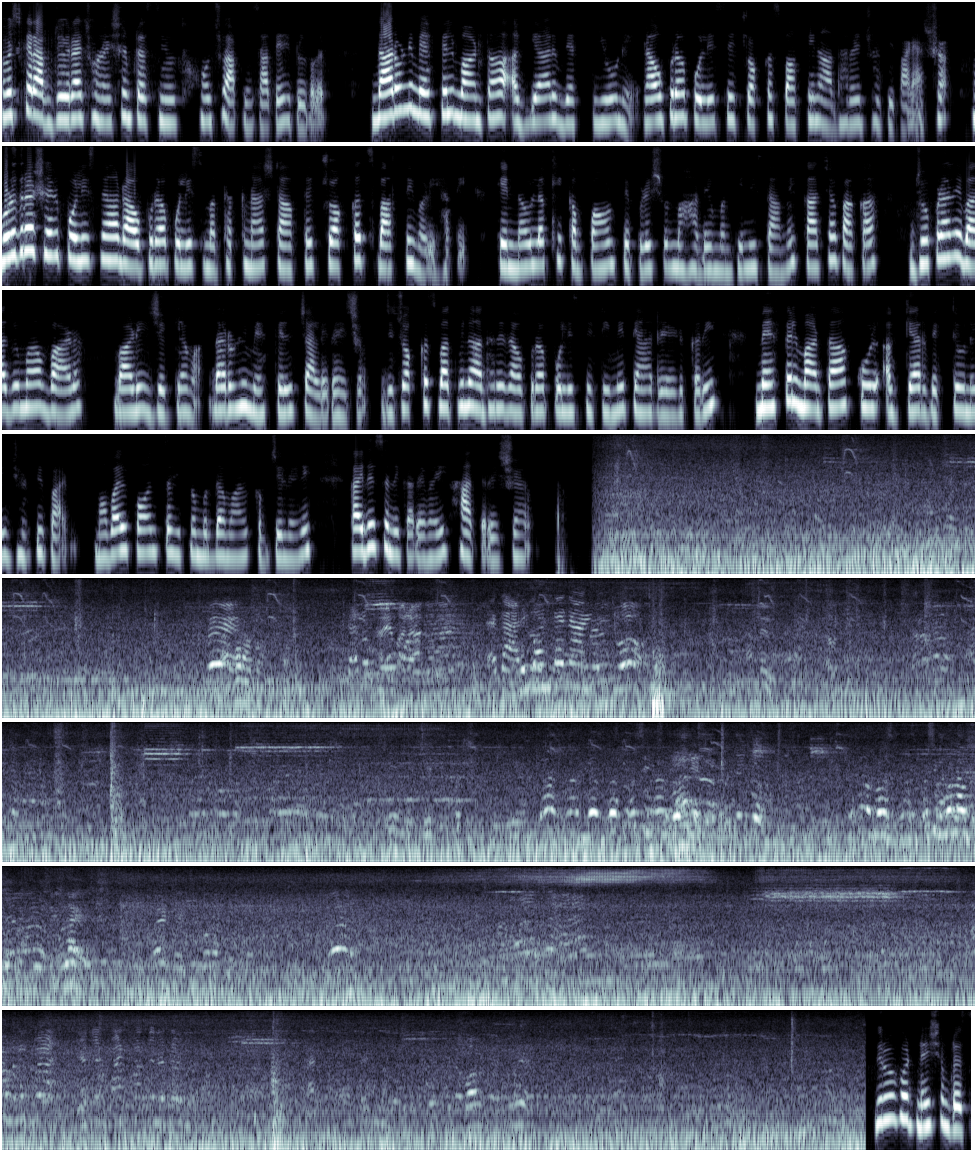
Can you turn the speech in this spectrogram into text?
નમસ્કાર, આપ જોઈ રહ્યા છો નેશન પ્લસ ન્યૂઝ. હું છું આપની સાથે હેતુલ ભગત. દારૂની મહેફિલ માણતા અગિયાર વ્યક્તિઓને રાવપુરા પોલીસે ચોક્કસ બાતમીના આધારે ઝડપી પાડ્યા છે. વડોદરા શહેર પોલીસના રાવપુરા પોલીસ મથકના સ્ટાફને ચોક્કસ બાતમી મળી હતી કે નવલખી કમ્પાઉન્ડ પીપળેશ્વર મહાદેવ મંદિરની સામે કાચા પાકા ઝોપડાની બાજુમાં વાડ વાળી જગ્યામાં દારૂની મહેફિલ ચાલી રહી છે, જે ચોક્કસ બાતમીના આધારે રાવપુરા પોલીસની ટીમે ત્યાં રેડ કરી મહેફિલ મારતા કુલ અગિયાર વ્યક્તિઓને ઝડપી પાડી. મોબાઈલ ફોન સહિતનો મુદ્દામાલ કબજે લઈને કાયદેસરની કાર્યવાહી હાથ ધરી છે. ગાડી બંધ કરીને આવી બ્યુરો રિપોર્ટ નેશન પ્લસ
